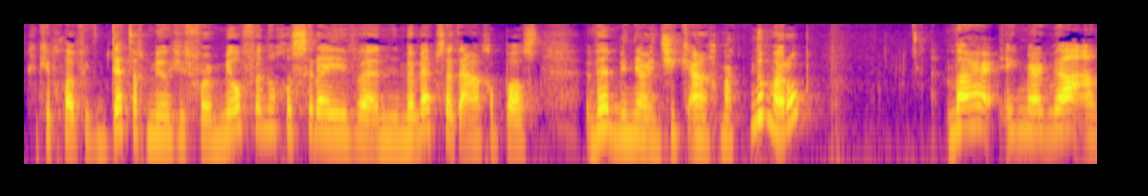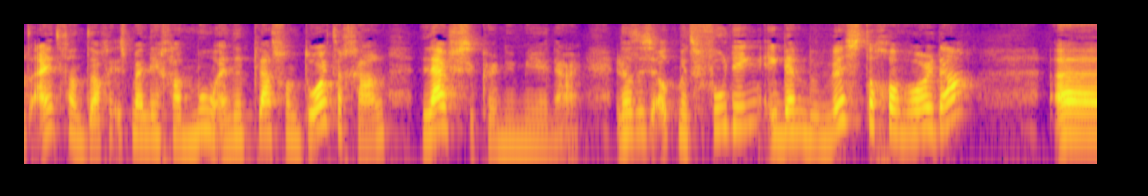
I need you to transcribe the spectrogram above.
Ik heb geloof ik 30 mailtjes voor een mailfunnel geschreven. En mijn website aangepast. Een webinar in aangemaakt. Noem maar op. Maar ik merk wel aan het eind van de dag is mijn lichaam moe. En in plaats van door te gaan, luister ik er nu meer naar. En dat is ook met voeding. Ik ben bewuster geworden. Uh,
